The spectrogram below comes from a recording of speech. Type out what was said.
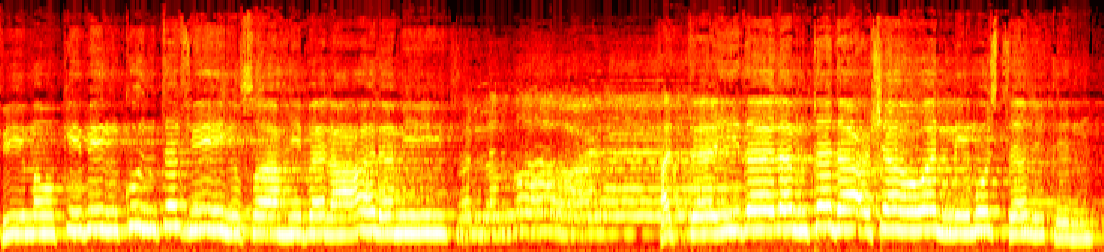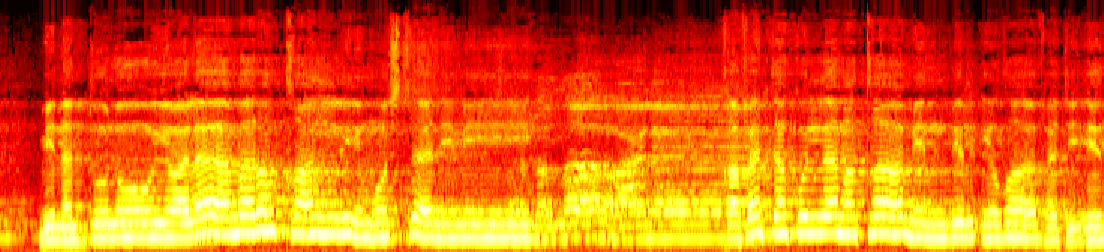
في موكب كنت فيه صاحب العالم صلى الله عليه حتى إذا لم تدع شهوا لمستبق من الدنو ولا مرقا لمستلم صلى الله عليه. خفت كل مقام بالإضافة إذ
